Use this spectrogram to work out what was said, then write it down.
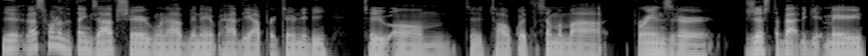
Yeah, that's one of the things I've shared when I've been able had the opportunity to um to talk with some of my friends that are just about to get married,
